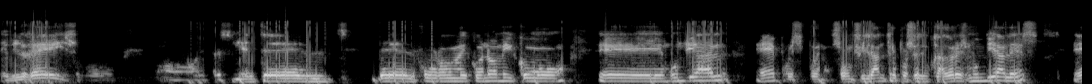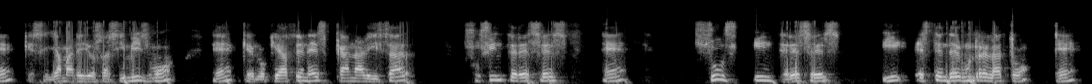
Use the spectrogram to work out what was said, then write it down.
Bill Gates o, el presidente del, Foro Económico Mundial, pues bueno, son filántropos educadores mundiales, que se llaman ellos a sí mismos, que lo que hacen es canalizar sus intereses, sus intereses y extender un relato ¿eh?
